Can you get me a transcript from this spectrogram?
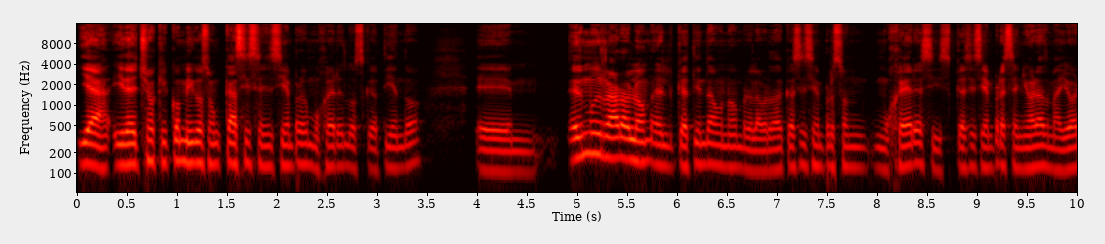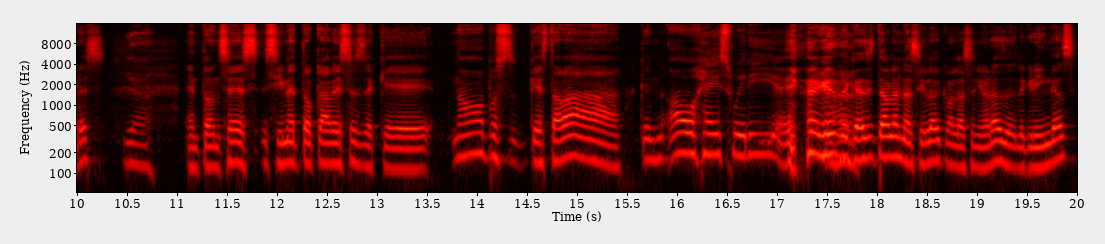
Ya, y de hecho aquí conmigo son casi siempre mujeres los que atiendo. Em, es muy raro el, el, que atienda a un hombre, la verdad. Casi siempre son mujeres y casi siempre señoras mayores. Entonces, sí me toca a veces de que, no, pues que estaba, que, oh, hey, sweetie. de que así te hablan así con las señoras de gringas.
